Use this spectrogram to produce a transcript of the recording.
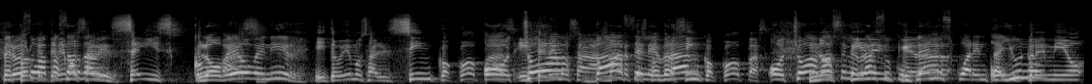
pero eso va a pasar, David. Seis copas. Lo veo venir. Y tuvimos al cinco copas. y tenemos a va a celebrar, cinco copas. Ochoa va a celebrar su cumpleaños 41 un premio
